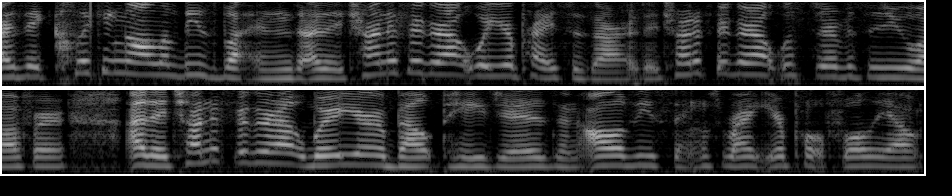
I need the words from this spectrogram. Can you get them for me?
are they clicking all of these buttons? Are they trying to figure out where your prices are? Are they trying to figure out what services you offer? Are they trying to figure out where your about page is and all of these things, right? Your portfolio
